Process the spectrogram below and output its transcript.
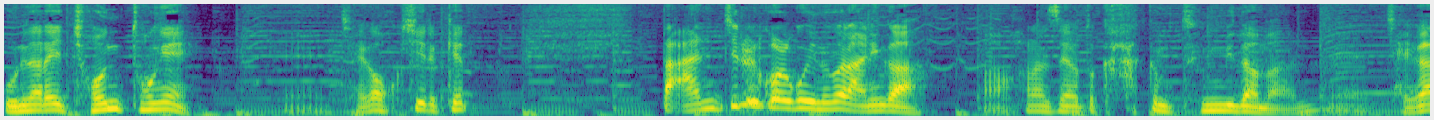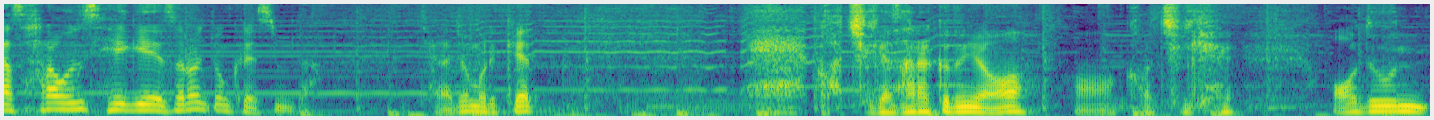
우리나라의 전통에 예, 제가 혹시 이렇게 딴지를 걸고 있는 건 아닌가 아, 하는 생각도 가끔 듭니다만 예, 제가 살아온 세계에서는 좀 그랬습니다. 제가 좀 이렇게 예, 거칠게 살았거든요. 어, 거칠게 어두운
